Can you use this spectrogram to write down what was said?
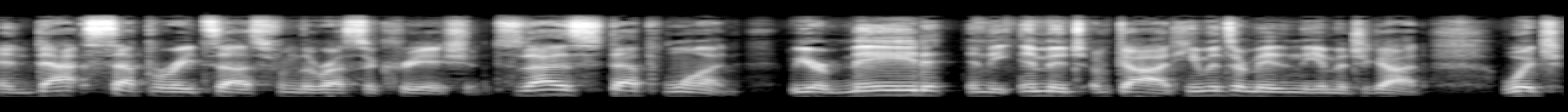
And that separates us from the rest of creation. So that is step one. We are made in the image of God. Humans are made in the image of God, which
